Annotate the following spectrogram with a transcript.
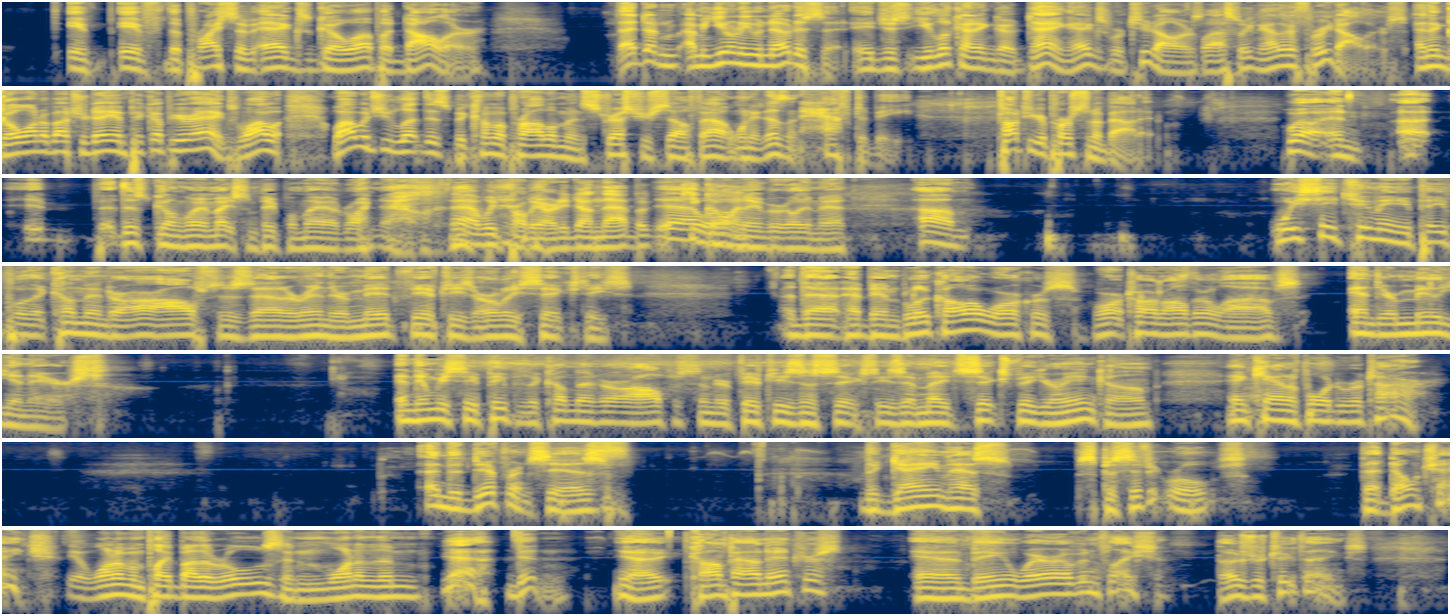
if if the price of eggs go up a dollar, that doesn't i mean you don't even notice it. It just you look at it and go dang eggs were two dollars last week now they're three dollars. And then go on about your day and pick up your eggs. Why why would you let this become a problem and stress yourself out when it doesn't have to be? Talk to your person about it. Well and uh, it, this is going to make some people mad right now. Yeah we've probably already done that but yeah, keep well, going. I mean, really mad. Um, we see too many people that come into our offices that are in their mid 50s early 60s that have been blue collar workers, worked hard all their lives, and they're millionaires. And then we see people that come into our office in their 50s and 60s that made six figure income and can't afford to retire. And the difference is the game has specific rules that don't change. Yeah, one of them played by the rules and one of them yeah didn't. Yeah, compound interest and being aware of inflation. Those are two things.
